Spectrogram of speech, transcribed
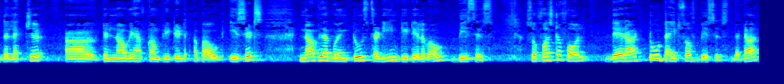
the lecture uh, till now we have completed about acids. Now we are going to study in detail about bases. So first of all there are two types of bases that are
